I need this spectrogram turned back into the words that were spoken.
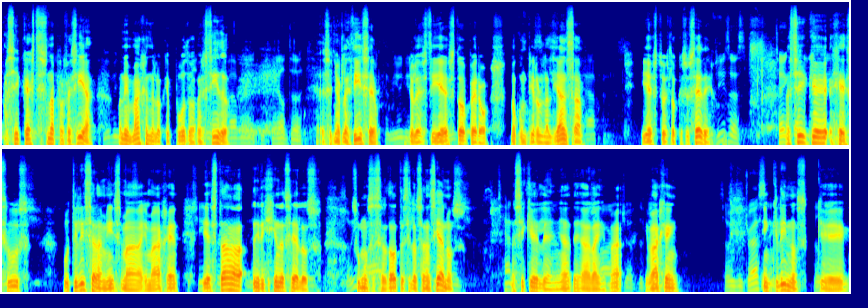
Así que esta es una profecía, una imagen de lo que pudo haber sido. El Señor les dice, yo les di esto, pero no cumplieron la alianza. Y esto es lo que sucede. Así que Jesús utiliza la misma imagen y está dirigiéndose a los sumos sacerdotes y los ancianos. Así que le añade a la ima- imagen inquilinos que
